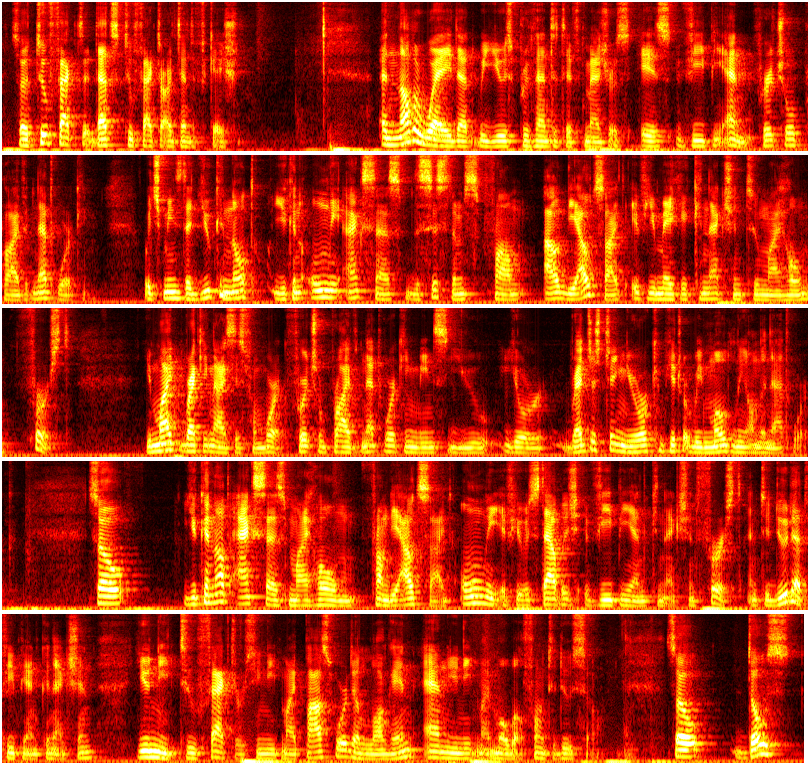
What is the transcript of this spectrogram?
So two-factor that's two-factor identification. Another way that we use preventative measures is VPN, virtual private networking, which means that you cannot you can only access the systems from out the outside if you make a connection to my home first. You might recognize this from work. Virtual private networking means you, you're registering your computer remotely on the network. So you cannot access my home from the outside only if you establish a VPN connection first. And to do that VPN connection, you need two factors. You need my password and login, and you need my mobile phone to do so. So those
